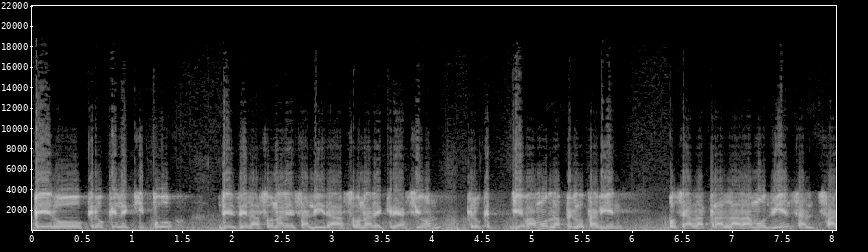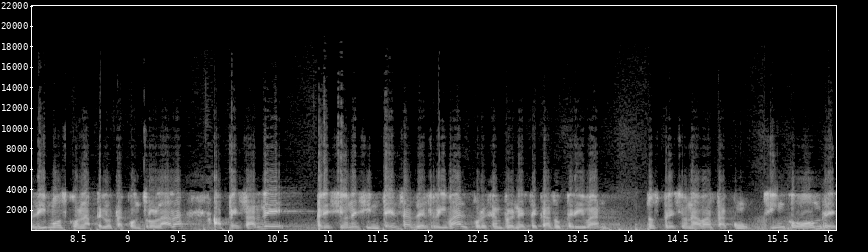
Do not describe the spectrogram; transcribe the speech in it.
pero creo que el equipo desde la zona de salida a zona de creación, creo que llevamos la pelota bien. O sea, la trasladamos bien, salimos con la pelota controlada, a pesar de presiones intensas del rival. Por ejemplo, en este caso Peribán nos presionaba hasta con cinco hombres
